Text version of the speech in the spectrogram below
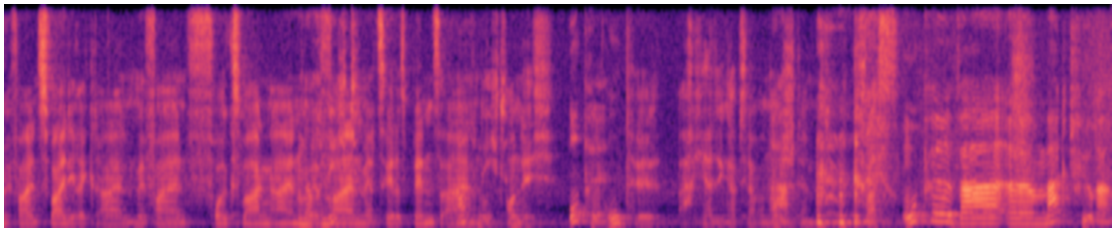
Mir fallen zwei direkt ein. Mir fallen Volkswagen ein und Noch mir nicht? fallen Mercedes-Benz ein. Auch nicht. Auch nicht. Opel. Opel. Ach ja, den gab es ja auch noch. Ah. Stimmt. Krass. Opel war äh, Marktführer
